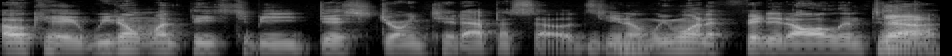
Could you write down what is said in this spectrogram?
okay, we don't want these to be disjointed episodes. You know, we want to fit it all into Mm-hmm. Yeah.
